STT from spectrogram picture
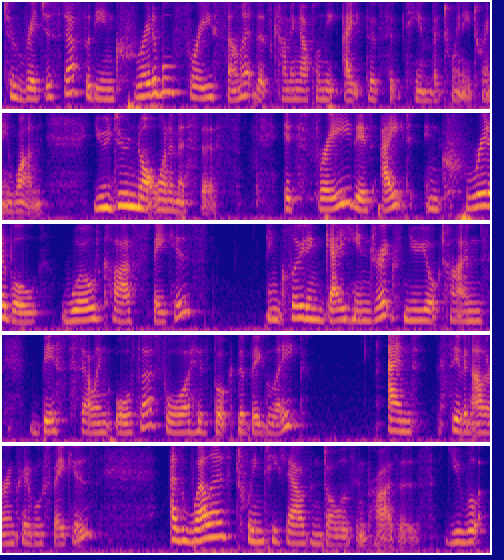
to register for the incredible free summit that's coming up on the 8th of September 2021. You do not want to miss this. It's free. There's eight incredible world-class speakers including Gay Hendricks, New York Times best-selling author for his book The Big Leap, and seven other incredible speakers as well as $20,000 in prizes. You will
